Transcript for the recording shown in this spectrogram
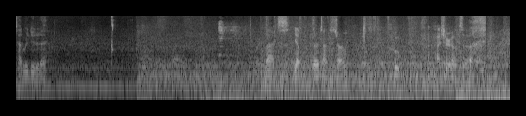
Max, how do we do today? Max. Yep. Third time's a charm. Ooh, I sure hope so.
